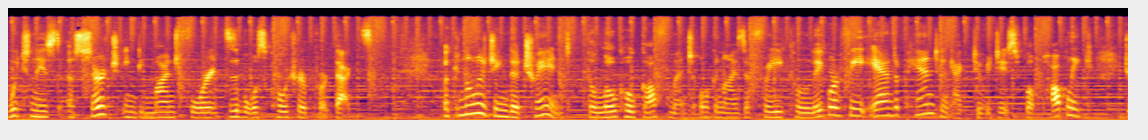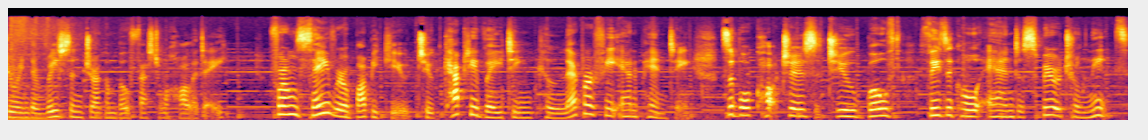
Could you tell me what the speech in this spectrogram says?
witnessed a surge in demand for Zibo's cultural products. Acknowledging the trend, the local government organized free calligraphy and painting activities for public during the recent Dragon Boat Festival holiday. From savory barbecue to captivating calligraphy and painting, Zibo caters to both physical and spiritual needs.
